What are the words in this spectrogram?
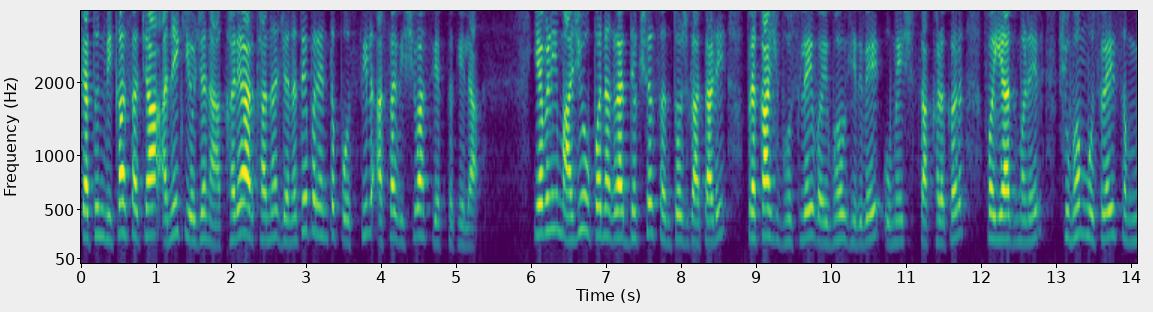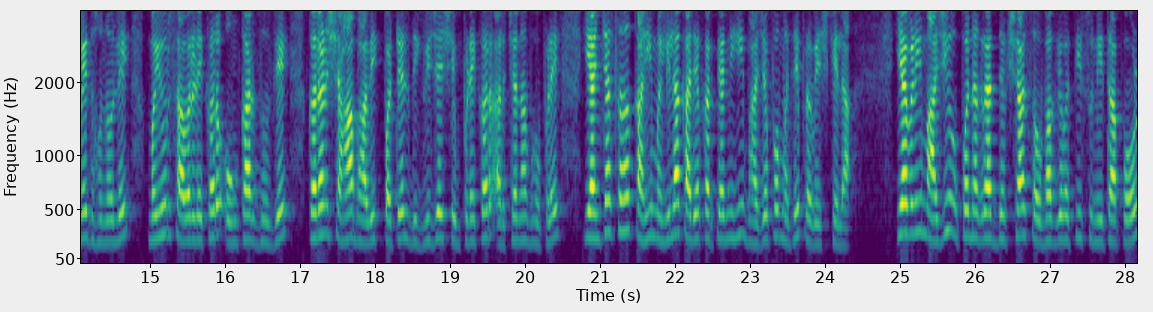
त्यातून विकासाच्या अनेक योजना खऱ्या अर्थानं जनतेपर्यंत पोचतील असा विश्वास व्यक्त केला. यावेळी माजी उपनगराध्यक्ष संतोष गाताडे प्रकाश भोसले वैभव हिरवे उमेश साखळकर फैयाज मणेर शुभम मुसळे सम्मेद होनोले मयूर सावर्डेकर ओंकार झोजे करण शहा भाविक पटेल दिग्विजय शिंपणेकर अर्चना भोपळे यांच्यासह काही महिला कार्यकर्त्यांनीही भाजपमध्ये प्रवेश केला. यावेळी माजी उपनगराध्यक्षा सौभाग्यवती सुनीता पोळ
